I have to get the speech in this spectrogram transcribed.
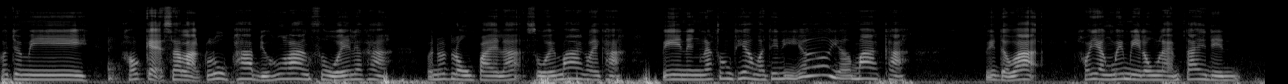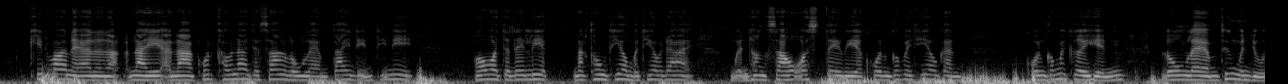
ก็จะมีเขาแกะสลักรูปภาพอยู่ข้างล่างสวยเลยค่ะมนุษย์ลงไปแล้วสวยมากเลยค่ะ ปีหนึ่งนักท่องเที่ยวมาที่นี่เยอะเยอะมากค่ะเพียงแต่ว่าเขายังไม่มีโรงแรมใต้ดิน คิดว่าในอนาในอนาคตเขาน่าจะสร้างโรงแรมใต้ดินที่นี่ เพราะว่าจะได้เรียกนักท่องเที่ยวมาเที่ยวได้ เหมือนทางเซาท์ออสเตรเลียคนก็ไปเที่ยวกัน คนเขาไม่เคยเห็นโรงแรม ซึ่งมันอยู่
